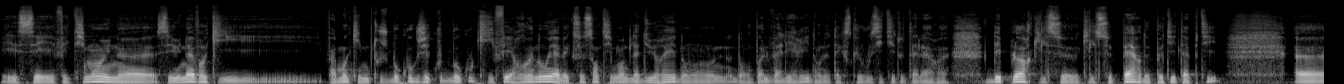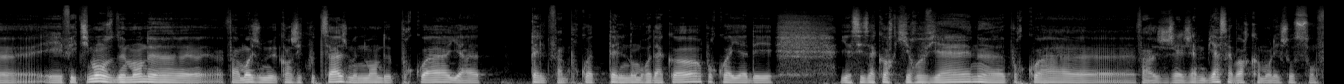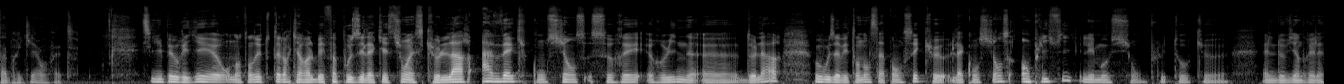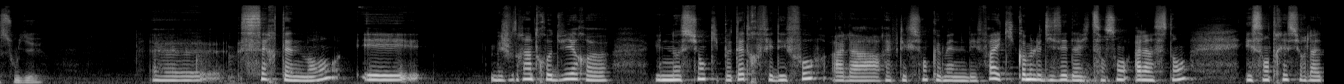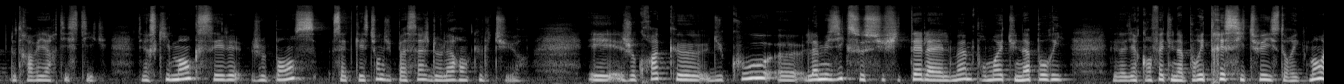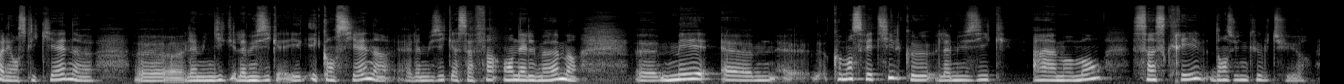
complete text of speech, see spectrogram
et c'est effectivement une, c'est une œuvre qui, enfin moi qui me touche beaucoup, que j'écoute beaucoup, qui fait renouer avec ce sentiment de la durée dont, Paul Valéry, dans le texte que vous citiez tout à l'heure, euh, déplore qu'il se, qu'il se perde petit à petit. Euh, et effectivement, on se demande, euh, enfin moi quand j'écoute ça, je me demande pourquoi il y a tel, enfin pourquoi tel nombre d'accords, pourquoi il y a des, il y a ces accords qui reviennent, pourquoi, enfin j'aime bien savoir comment les choses sont fabriquées en fait. Sylvie Pévrier, on entendait tout à l'heure Carole Beffa poser la question est-ce que l'art avec conscience serait ruine euh, de l'art? Vous, avez tendance à penser que la conscience amplifie l'émotion plutôt qu'elle deviendrait la souiller euh, Certainement. Et... Mais je voudrais introduire euh, une notion qui peut-être fait défaut à la réflexion que mène Beffa et qui, comme le disait David Sanson à l'instant, est centrée sur le travail artistique. -dire ce qui manque, c'est, je pense, cette question du passage de l'art en culture. Et je crois que du coup, euh, la musique se suffit-elle à elle-même? Pour moi, est une aporie. C'est-à-dire qu'en fait, une aporie très située historiquement, elle est anslikienne, euh, la musique, est, est, kantienne, la musique a sa fin en elle-même. Euh, mais euh, comment se fait-il que la musique, à un moment, s'inscrive dans une culture?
